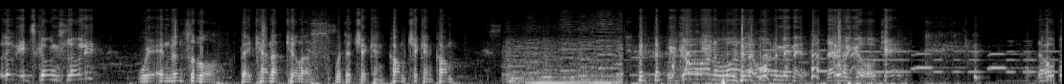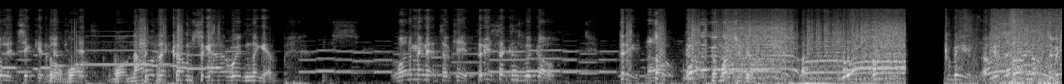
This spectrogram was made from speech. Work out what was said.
Look, it's going slowly. We're invincible. They cannot kill us with the chicken. Come, chicken, come. We go on one one minute, then we go. Okay. The holy chicken. Go, walk, walk, Now chicken. there comes a guy with Negev. One minute. Okay, three seconds. We go. Three, No. two, one. Come on, chicken. Come here. You're trying not to be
